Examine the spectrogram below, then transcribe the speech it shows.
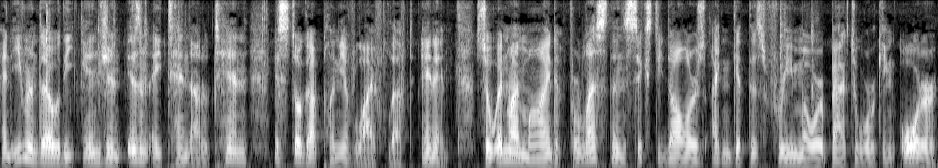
and even though the engine isn't a 10 out of 10, it's still got plenty of life left in it. So in my mind, for less than $60, I can get this free mower back to working order.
